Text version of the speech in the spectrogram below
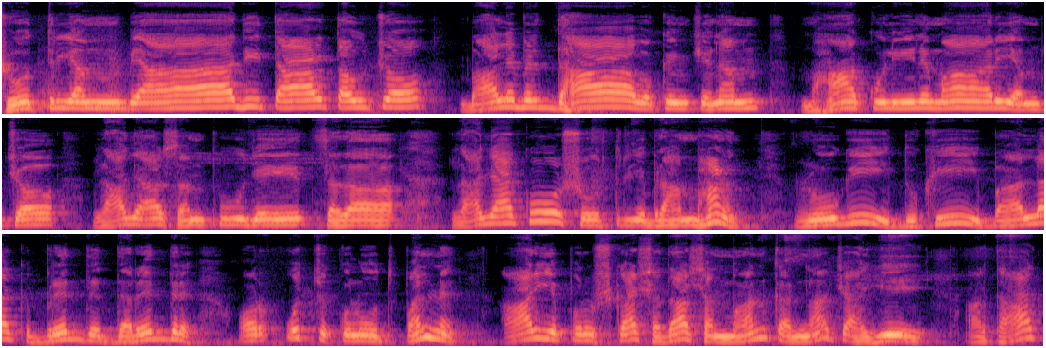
श्रोत्रियं व्याधितार्तौ च बालवृद्धावकिञ्चनं महाकुलीनमार्यं च राजा संपूजयेत सदा। राजा को श्रोत्रिय ब्राह्मण, रोगी, दुखी, बालक, वृद्ध, दरिद्र और उच्च कुलोत्पन्न, आर्य पुरुष का सदा सम्मान करना चाहिए। अर्थात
